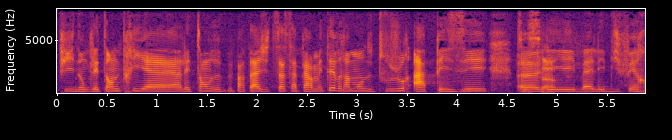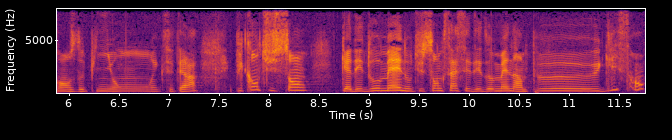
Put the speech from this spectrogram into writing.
Puis donc les temps de prière, les temps de partage et tout ça, ça permettait vraiment de toujours apaiser euh, les, ben, les différences d'opinion, etc. Puis quand tu sens qu'il y a des domaines où tu sens que ça c'est des domaines un peu glissants.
